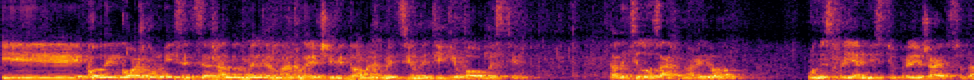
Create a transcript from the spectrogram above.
І коли кожного місяця Жанна Дмитрівна кличе відомих митців не тільки в області, але цілого західного району, вони з приємністю приїжджають сюди,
